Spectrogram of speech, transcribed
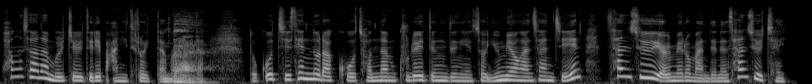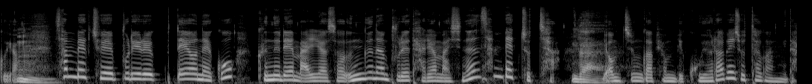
황산화 물질들이 많이 들어있다고 합니다. 네. 또 꽃이 샛노랗고 전남 구례 등등에서 유명한 산지인 산수유 열매로 만드는 산수유차 있고요. 음. 삼백초의 뿌리를 떼어내고 그늘에 말려서 은근한 불에 달여 마시는 삼백초차. 네. 염증과 변비, 고혈압에 좋다고 합니다.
